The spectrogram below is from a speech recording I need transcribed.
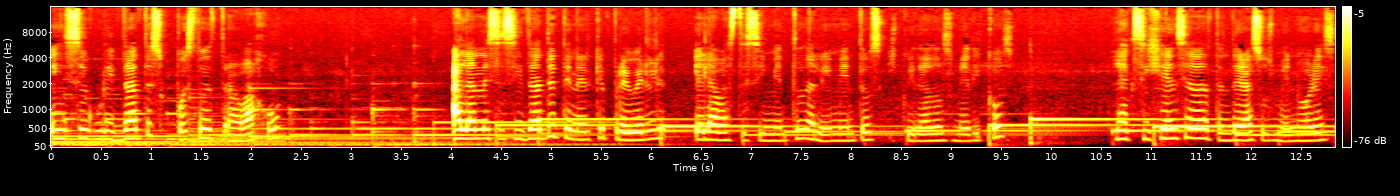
inseguridad de su puesto de trabajo, a la necesidad de tener que prever el abastecimiento de alimentos y cuidados médicos, la exigencia de atender a sus menores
